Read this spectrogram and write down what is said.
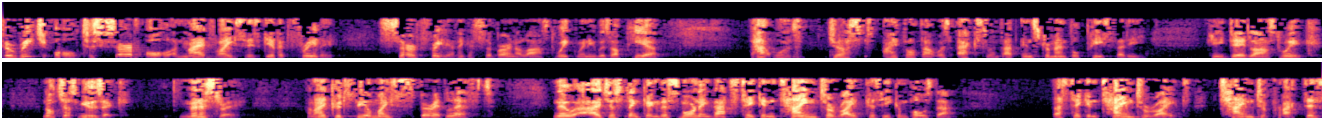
to reach all, to serve all. And my advice is give it freely. Serve freely. I think of Saberna last week when he was up here. That was just, I thought that was excellent. That instrumental piece that he, he did last week. Not just music, Ministry. And I could feel my spirit lift. Now, I was just thinking this morning, that's taken time to write, because he composed that. That's taken time to write, time to practice,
